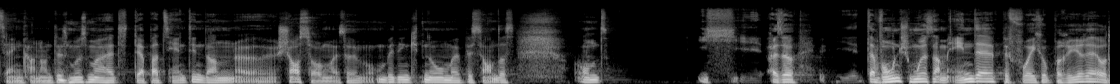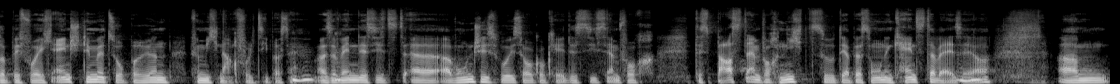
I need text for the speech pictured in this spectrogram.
sein kann. Und das muss man halt der Patientin dann äh, schon sagen. Also unbedingt nur mal besonders. Und ich, also der Wunsch muss am Ende, bevor ich operiere oder bevor ich einstimme zu operieren, für mich nachvollziehbar sein. Mhm. Also mhm. wenn das jetzt äh, ein Wunsch ist, wo ich sage, okay, das ist einfach, das passt einfach nicht zu der Person in keinster Weise, mhm. ja, ähm,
